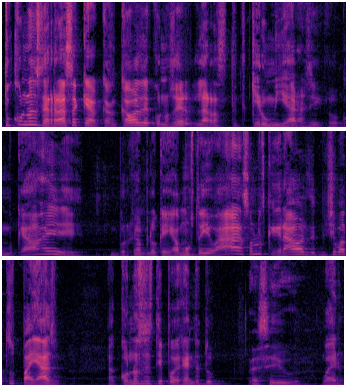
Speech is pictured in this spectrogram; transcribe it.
Tú conoces de raza que, ac- acabas de conocer, la raza te, te quiere humillar, así, o como que, ay, por ejemplo, que digamos usted y yo, ah, son los que graban, de pinche vatos payasos. ¿Conoces ese tipo de gente tú? Así, güey. Bueno,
